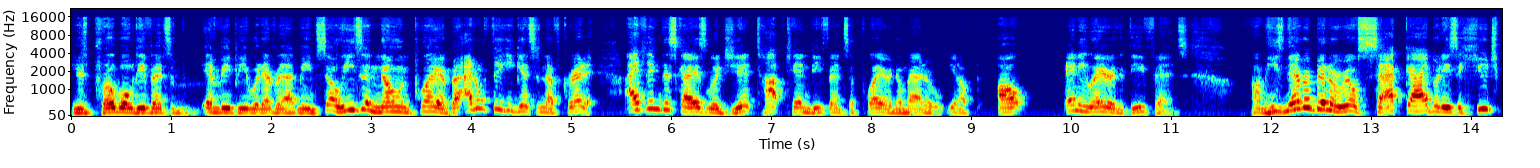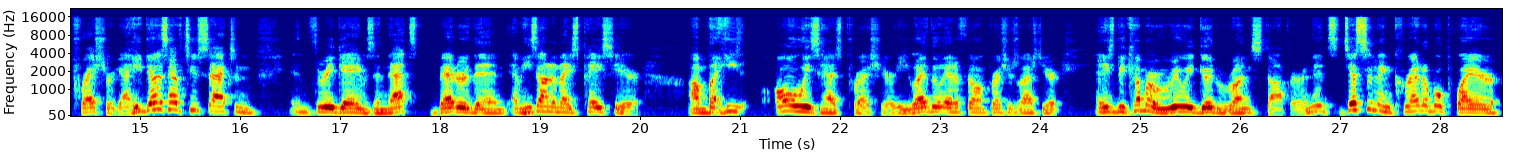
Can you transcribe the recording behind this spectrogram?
he was Pro Bowl defensive MVP, whatever that means. So he's a known player, but I don't think he gets enough credit. I think this guy is legit top 10 defensive player, no matter, you know, all any layer of the defense. Um, he's never been a real sack guy, but he's a huge pressure guy. He does have two sacks in in three games, and that's better than. I mean, he's on a nice pace here, um, but he always has pressure. He led the NFL in pressures last year, and he's become a really good run stopper. And it's just an incredible player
